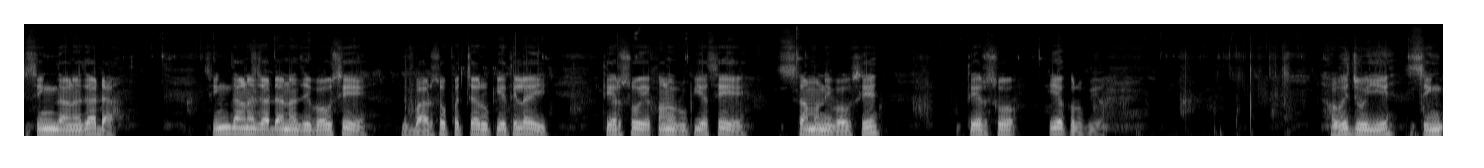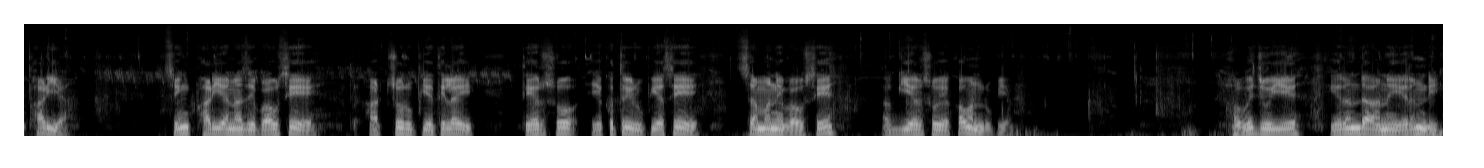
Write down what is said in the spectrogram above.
સિંગદાણા જાડા સિંગદાણા જાડાના જે ભાવ છે તે બારસો પચાસ રૂપિયાથી લઈ તેરસો એકાણું રૂપિયા છે સામાન્ય ભાવ છે તેરસો એક રૂપિયા હવે જોઈએ સિંગ ફાળિયા સિંગ ફાળિયાના જે ભાવ છે તે આઠસો રૂપિયાથી લઈ તેરસો એકત્રીસ રૂપિયા છે સામાન્ય ભાવ છે અગિયારસો એકાવન રૂપિયા. હવે જોઈએ એરંડા અને એરંડી.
